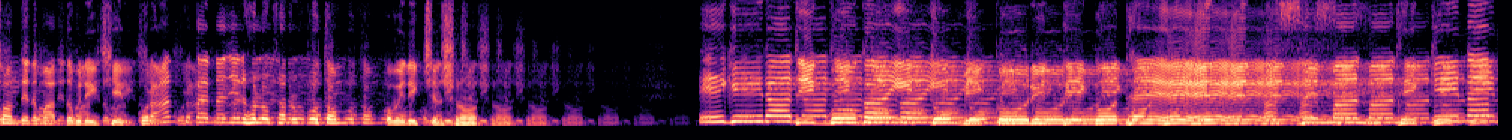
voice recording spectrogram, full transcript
ছন্দের মাধ্যমে লিখছেন কোরআন কোথায় নাজিল হলো সর্বপ্রথম কবি লিখছেন শুনুন এগেরারি গোগাই তুমি করিতে গোধে আসমান থেকে নামে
